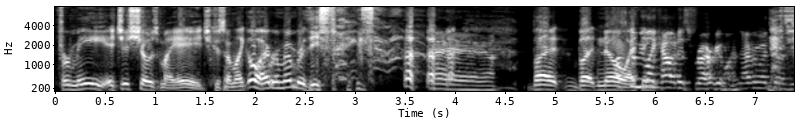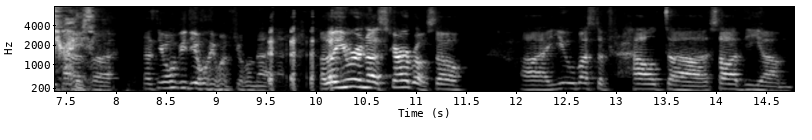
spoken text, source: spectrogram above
for me, it just shows my age because I'm like, oh, I remember these things. yeah, yeah, yeah. But, but no, It's I think, like how it is for everyone. Everyone's gonna be That's kind of. Uh, you won't be the only one feeling that. Although you were in uh, Scarborough, so uh, you must have held uh, saw the. Um,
